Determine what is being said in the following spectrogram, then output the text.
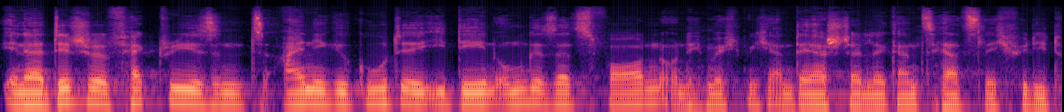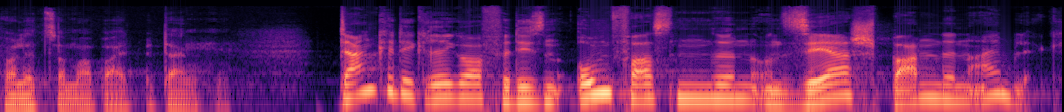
In der Digital Factory sind einige gute Ideen umgesetzt worden und ich möchte mich an der Stelle ganz herzlich für die tolle Zusammenarbeit bedanken. Danke dir, Gregor, für diesen umfassenden und sehr spannenden Einblick.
